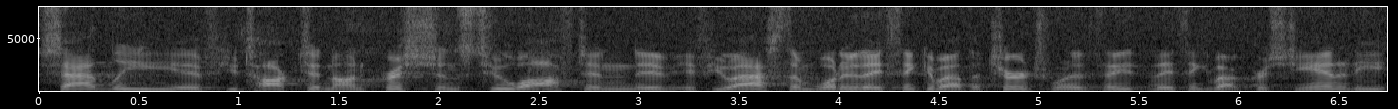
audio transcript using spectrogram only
Sadly, if you talk to non Christians too often, if, if, you ask them what do they think about the church, what do they, they think about Christianity,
